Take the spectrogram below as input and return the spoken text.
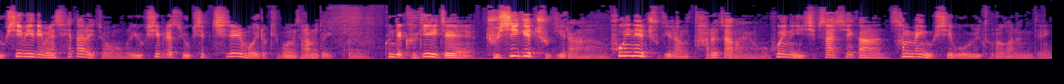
60일이면 세 달이죠. 60일에서 67일 뭐 이렇게 보는 사람도 있고 근데 그게 이제 주식의 주기랑 코인의 주기랑 다르잖아요. 코인은 24시간 365일 돌아가는데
